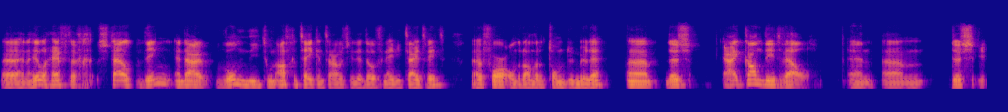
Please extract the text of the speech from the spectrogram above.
uh, een heel heftig stijl ding. En daar won hij toen afgetekend trouwens in de Dauphiné die tijdrit. voor onder andere Tom Dumoulin. dus hij kan dit wel. En um, dus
